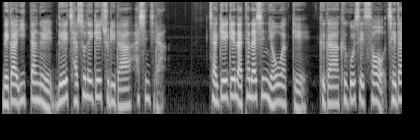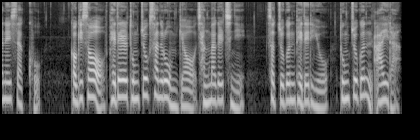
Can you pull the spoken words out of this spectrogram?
내가 이 땅을 내 자손에게 주리라 하신지라. 자기에게 나타나신 여호와께 그가 그곳에서 재단을 쌓고 거기서 베델 동쪽 산으로 옮겨 장막을 치니 서쪽은 베델이요 동쪽은 아이라.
